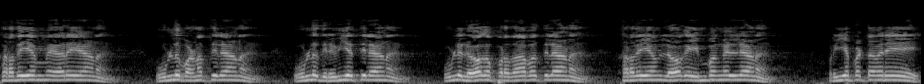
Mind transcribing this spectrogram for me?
ഹൃദയം വേറെയാണ്. ഉള്ള് പണത്തിലാണ്. ഉള്ള് ദ്രവ്യത്തിലാണ്. ഉള്ള് ലോകപ്രതാപത്തിലാണ്. ഹൃദയം ലോക ഇമ്പങ്ങളിലാണ്. പ്രിയപ്പെട്ടവരെ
